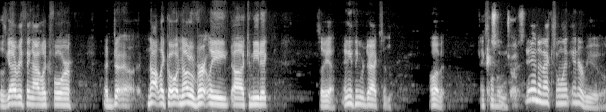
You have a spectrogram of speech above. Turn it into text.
So it's got everything I look for. Uh, not like oh, not overtly uh, comedic. So yeah, anything for Jackson. I love it. Excellent. Excellent choice. and an excellent interview.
